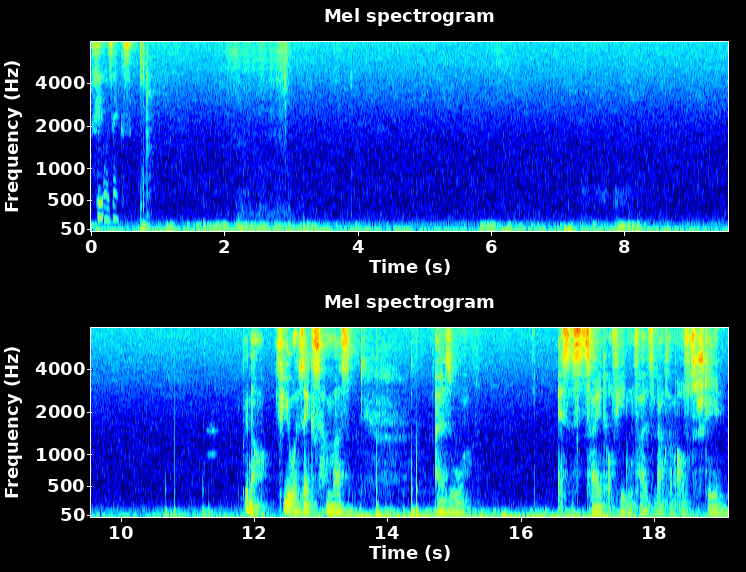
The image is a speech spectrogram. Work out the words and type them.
4 Uhr 6. Genau, 4.06 Uhr haben wir es. Also, Zeit auf jeden Fall so langsam aufzustehen.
